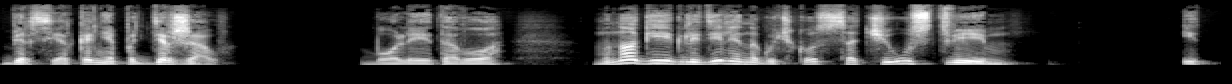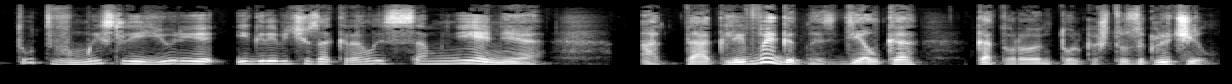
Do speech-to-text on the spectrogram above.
берсерка не поддержал. Более того, многие глядели на Гучко с сочувствием. И тут в мысли Юрия Игоревича закралось сомнение — а так ли выгодна сделка, которую он только что заключил.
